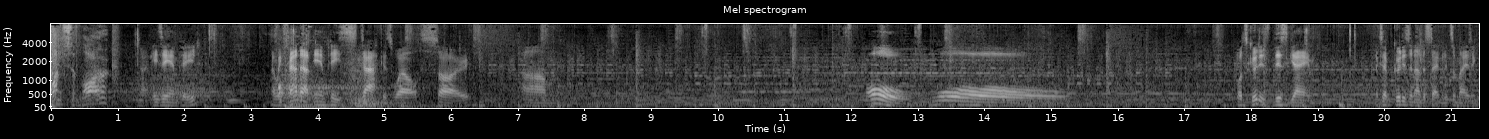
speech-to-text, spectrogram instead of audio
Want some more? No, he's EMP'd. And we found out EMP's stack as well, so. Um, oh, whoa. What's good is this game. Except good is an understatement, it's amazing.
